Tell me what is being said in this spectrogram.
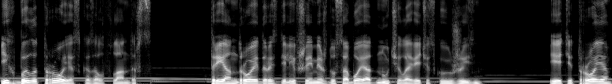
«Их было трое», — сказал Фландерс. «Три андроида, разделившие между собой одну человеческую жизнь. И эти трое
